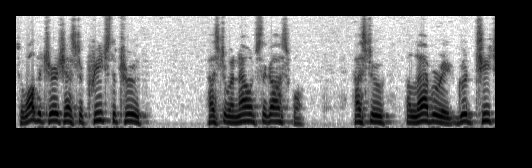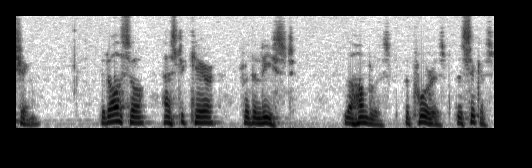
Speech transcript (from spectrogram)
So while the church has to preach the truth, has to announce the gospel, has to elaborate good teaching, it also has to care for the least, the humblest, the poorest, the sickest.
